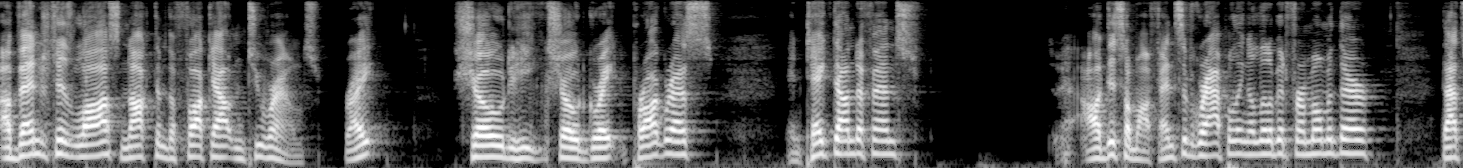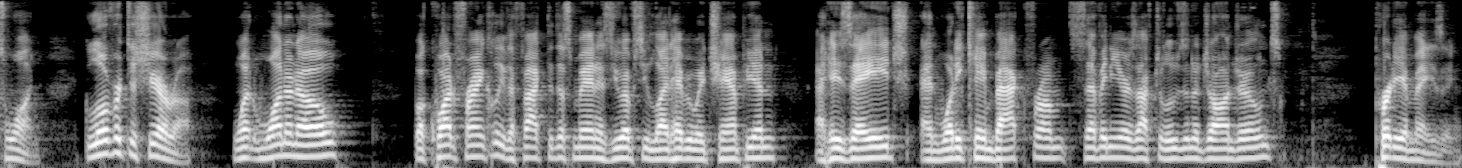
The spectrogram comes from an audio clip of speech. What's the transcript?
Avenged his loss, knocked him the fuck out in two rounds, right? Showed he showed great progress in takedown defense. I did some offensive grappling a little bit for a moment there. That's one. Glover Teixeira went 1 and 0, but quite frankly, the fact that this man is UFC light heavyweight champion at his age and what he came back from 7 years after losing to Jon Jones, pretty amazing.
